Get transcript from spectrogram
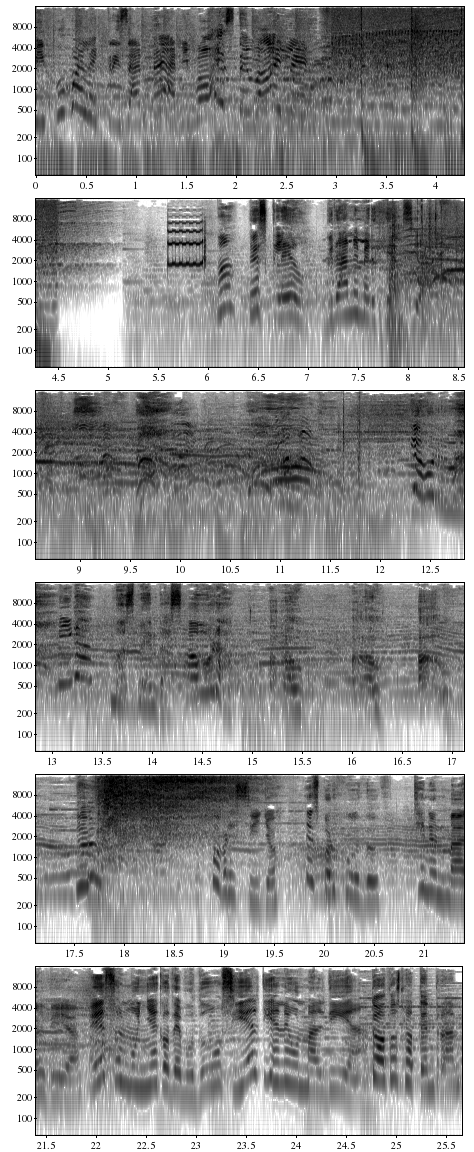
mi jugo electrizante animó este baile. Ah, es Cleo. Gran emergencia. ¡Qué horror! ¡Mira! Más vendas, ahora. Pobrecillo. Es por Hoodoo. Tiene un mal día. Es un muñeco de vudú. Si él tiene un mal día. Todos lo tendrán.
